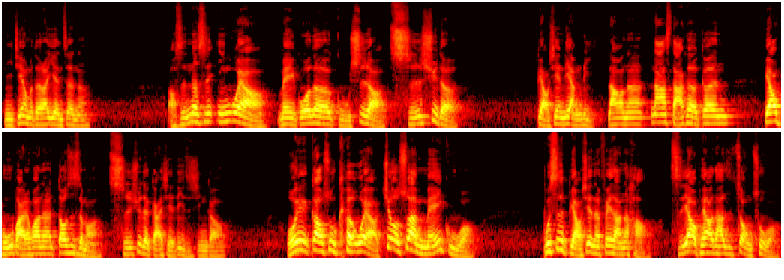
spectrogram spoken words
你今天有没有得到验证呢？老师，那是因为啊，美国的股市啊持续的表现亮丽，然后呢，纳斯达克跟标普五百的话呢，都是什么持续的改写历史新高。我可以告诉各位啊，就算美股哦不是表现的非常的好，只要不要它是重挫哦，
